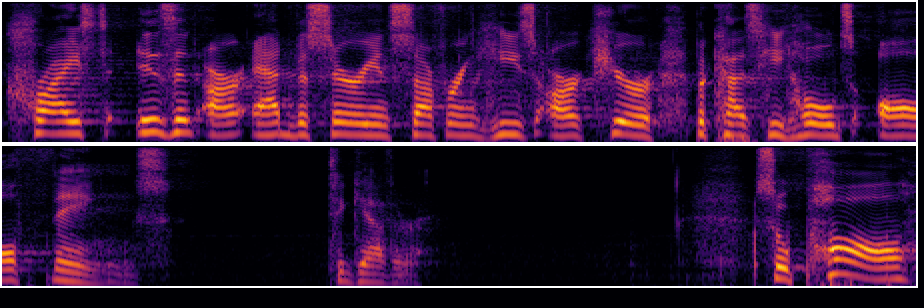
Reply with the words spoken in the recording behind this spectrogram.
Christ isn't our adversary in suffering, he's our cure because he holds all things together. So, Paul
